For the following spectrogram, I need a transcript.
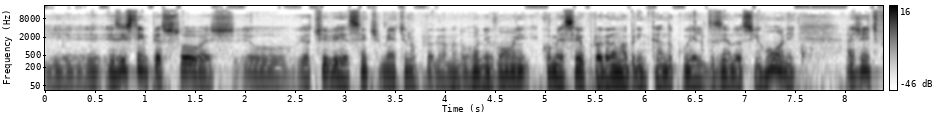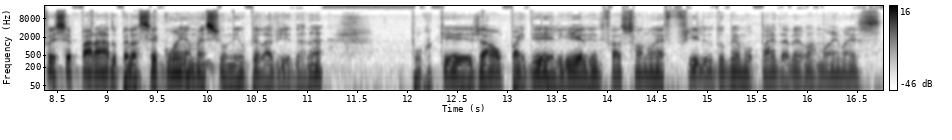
E existem pessoas, eu, eu tive recentemente no programa do Rony Von e comecei o programa brincando com ele, dizendo assim, Rony, a gente foi separado pela cegonha, mas se uniu pela vida, né? Porque já o pai dele e ele, a gente fala, só não é filho do mesmo pai, da mesma mãe, mas...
